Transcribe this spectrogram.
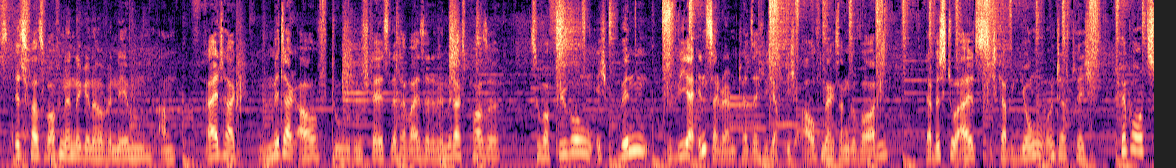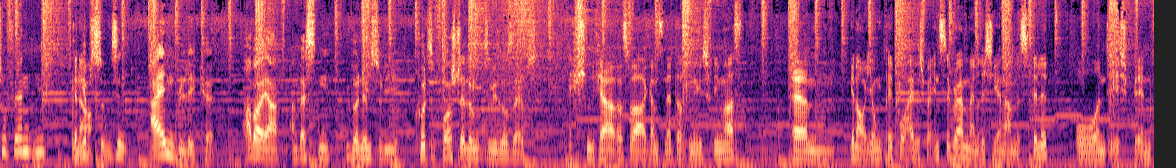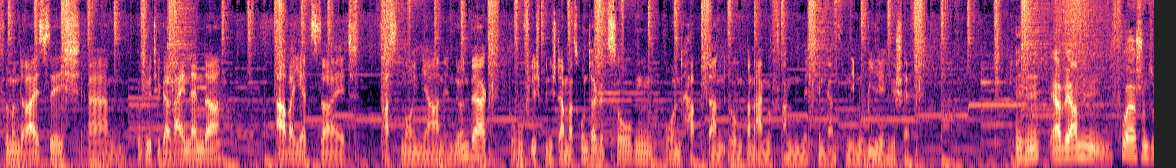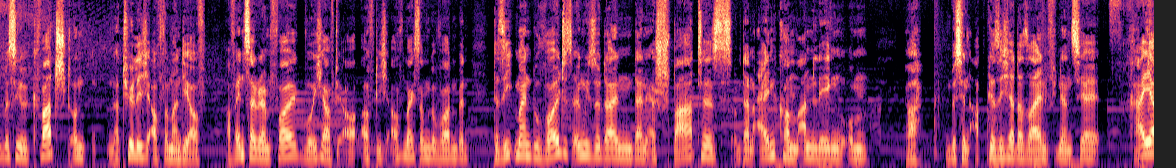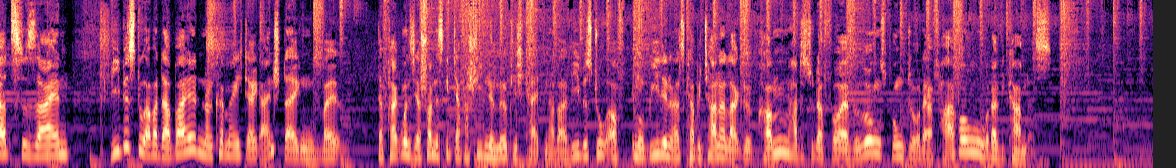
Es ist fast Wochenende, genau. Wir nehmen am Freitag Mittag auf. Du, du stellst netterweise deine Mittagspause zur Verfügung. Ich bin via Instagram tatsächlich auf dich aufmerksam geworden. Da bist du als, ich glaube, jung unterstrich Pippo zu finden und genau. gibst so ein bisschen Einblicke. Aber ja, am besten übernimmst du die kurze Vorstellung sowieso selbst. Ja, das war ganz nett, dass du mir geschrieben hast. Ähm, genau, Jung Pippo heiße ich bei Instagram. Mein richtiger Name ist Philipp und ich bin 35, ähm, gebürtiger Rheinländer, aber jetzt seit fast neun Jahren in Nürnberg. Beruflich bin ich damals runtergezogen und habe dann irgendwann angefangen mit dem ganzen Immobiliengeschäft. Mhm. Ja, wir haben vorher schon so ein bisschen gequatscht und natürlich, auch wenn man dir auf, auf Instagram folgt, wo ich auf, die, auf dich aufmerksam geworden bin, da sieht man, du wolltest irgendwie so dein, dein Erspartes und dein Einkommen anlegen, um ja, ein bisschen abgesicherter sein, finanziell freier zu sein. Wie bist du aber dabei? Und dann können wir eigentlich direkt einsteigen, weil da fragt man sich ja schon, es gibt ja verschiedene Möglichkeiten. Aber wie bist du auf Immobilien als Kapitalanlage gekommen? Hattest du da vorher Berührungspunkte oder Erfahrungen oder wie kam das?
